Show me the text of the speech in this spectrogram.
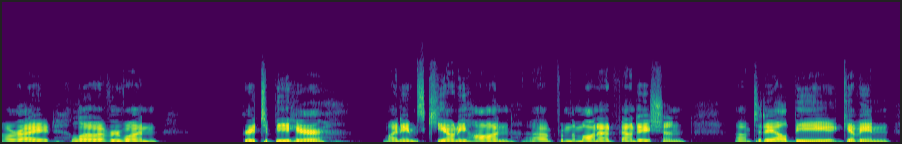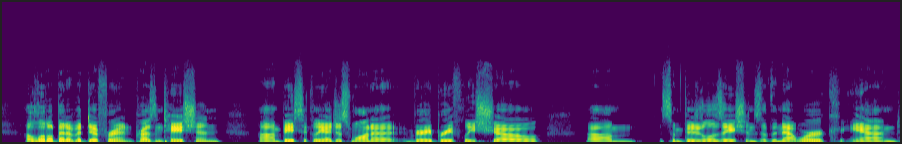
All right. Hello, everyone. Great to be here. My name is Keone Hon uh, from the Monad Foundation. Um, today I'll be giving a little bit of a different presentation. Um, basically, I just want to very briefly show um, some visualizations of the network and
